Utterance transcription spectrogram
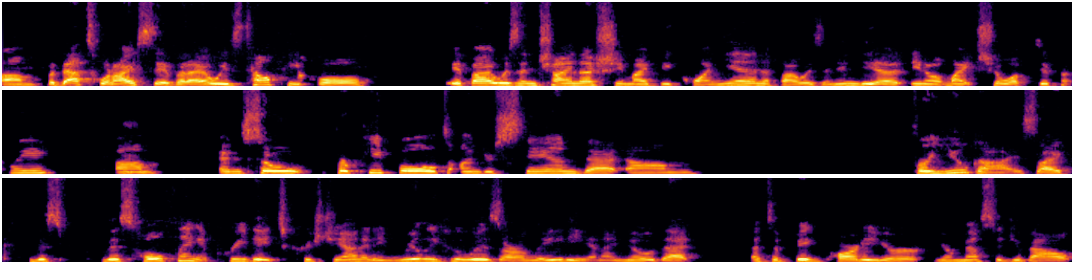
Um, but that's what i say but i always tell people if i was in china she might be kuan yin. If i was in india you know it might show up differently. Um, and so for people to understand that um, for you guys like this this whole thing it predates christianity really who is our lady? And i know that that's a big part of your your message about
